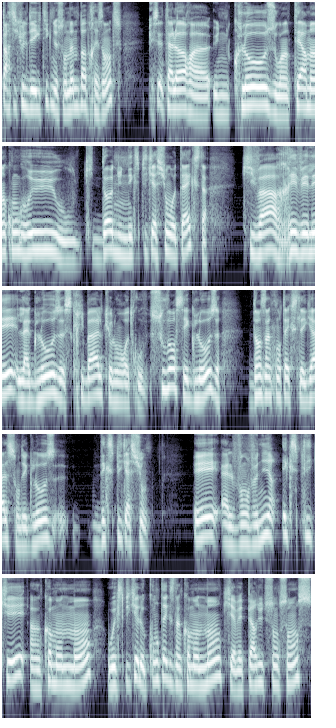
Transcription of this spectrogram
particules déictiques ne sont même pas présentes. Et c'est alors euh, une clause ou un terme incongru ou qui donne une explication au texte qui va révéler la glose scribale que l'on retrouve. Souvent, ces gloses, dans un contexte légal, sont des gloses d'explication et elles vont venir expliquer un commandement ou expliquer le contexte d'un commandement qui avait perdu de son sens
